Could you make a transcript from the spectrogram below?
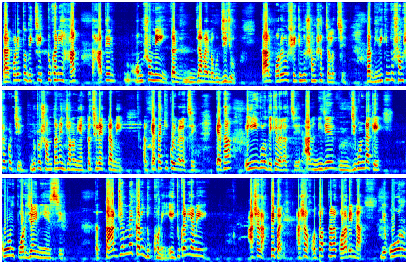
তারপরে তো দেখছি একটুখানি হাত হাতের অংশ নেই তার জামাইবাবু জিজুর তারপরেও সে কিন্তু সংসার চালাচ্ছে। তার দিদি কিন্তু সংসার করছে। দুটো সন্তানের জননী, একটা ছেলে, একটা মেয়ে। আর ক্যাথা কি করে বেড়াচ্ছে? ক্যাথা এইগুলো দেখে বেড়াচ্ছে। আর নিজের জীবনটাকে কোন পর্যায়ে নিয়ে এসছে? তার জন্য কারও দুঃখ নেই। এইটুকানি আমি আশা রাখতে পারি। আশা হয়তো আপনারা করাবেন না যে ওর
